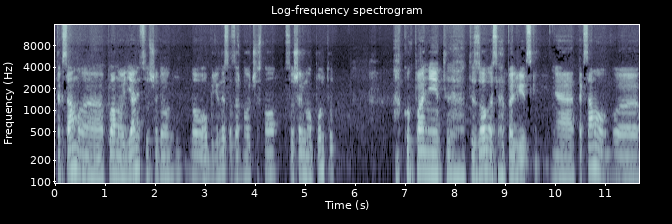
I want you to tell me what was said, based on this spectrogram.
Так само е, планової діяльності щодо нового будівництва зерноочисного сушильного пункту компанії ТЗОВ СГП Львівське. Так само, е,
